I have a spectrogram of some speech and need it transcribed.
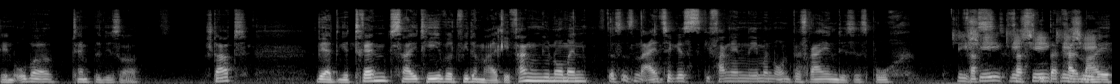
den Obertempel dieser Stadt, werden getrennt. Saite wird wieder mal gefangen genommen. Das ist ein einziges Gefangennehmen und Befreien, dieses Buch. Klischee, fast, Klischee, fast Klischee.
